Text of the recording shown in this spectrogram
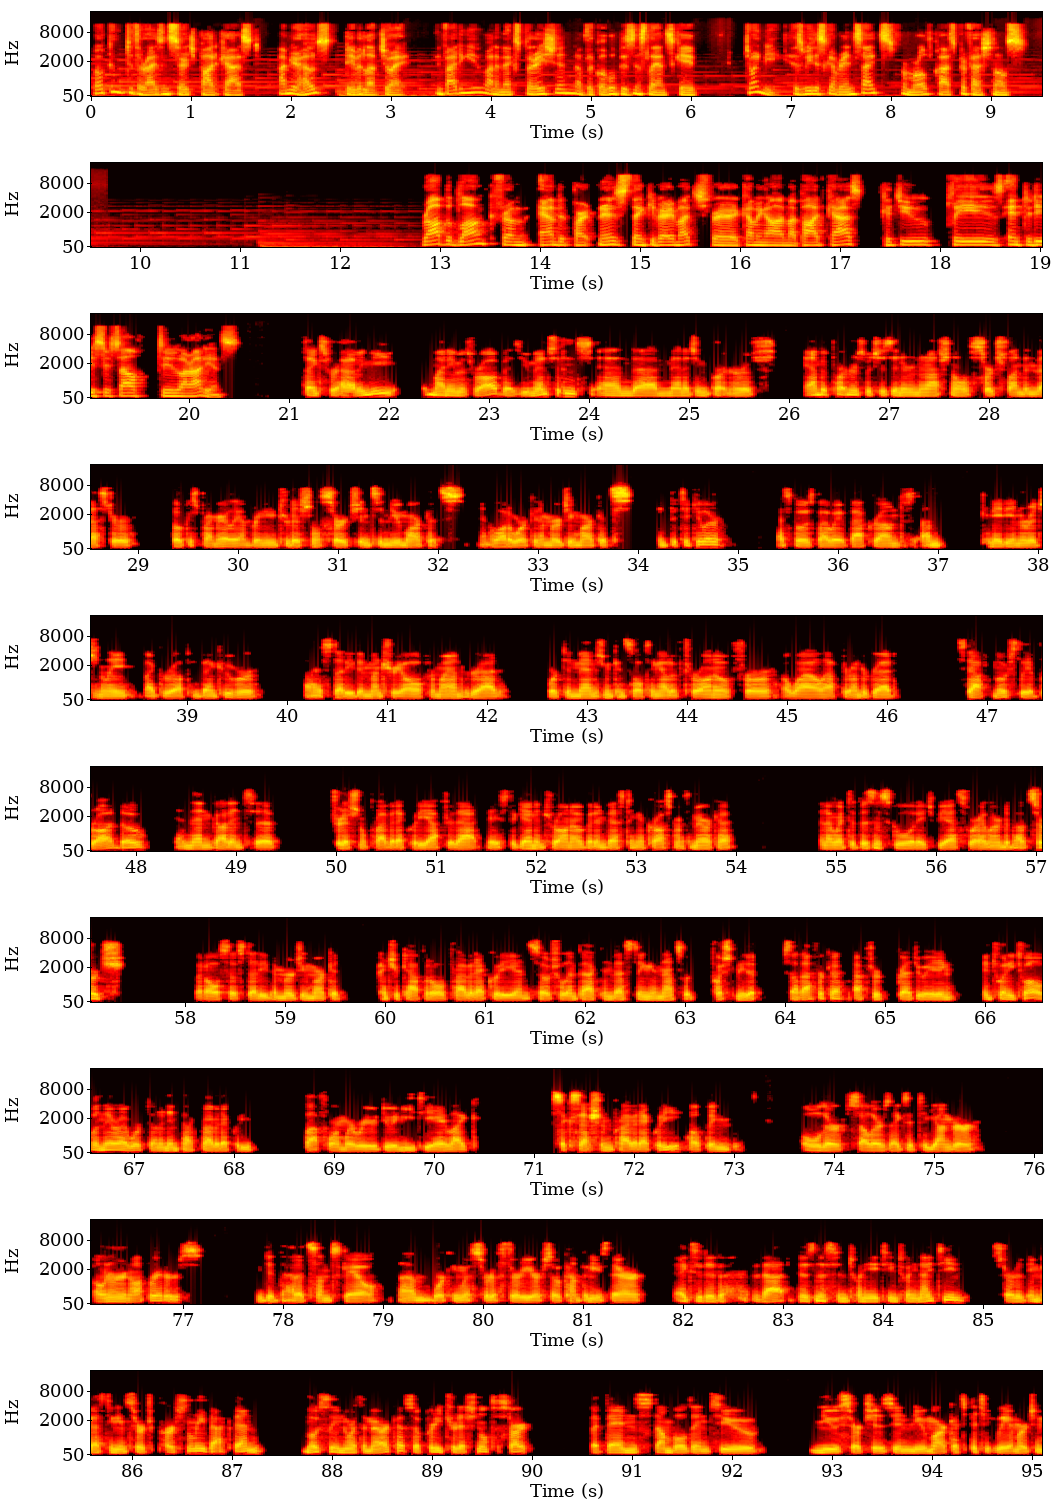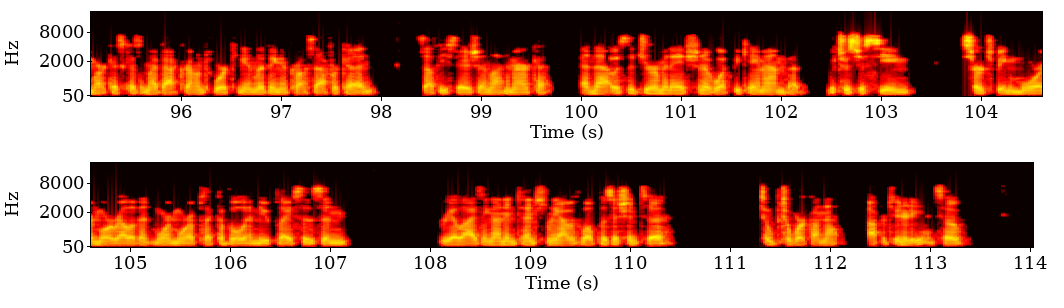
Welcome to the Horizon Search Podcast. I'm your host, David Lovejoy, inviting you on an exploration of the global business landscape. Join me as we discover insights from world class professionals. Rob LeBlanc from Ambit Partners, thank you very much for coming on my podcast. Could you please introduce yourself to our audience? Thanks for having me. My name is Rob, as you mentioned, and uh, managing partner of Ambit Partners, which is an international search fund investor focused primarily on bringing traditional search into new markets and a lot of work in emerging markets in particular. I suppose by way of background, I'm Canadian originally. I grew up in Vancouver. I studied in Montreal for my undergrad, worked in management consulting out of Toronto for a while after undergrad, staffed mostly abroad though, and then got into traditional private equity after that, based again in Toronto, but investing across North America. And I went to business school at HBS where I learned about search but also studied emerging market venture capital, private equity, and social impact investing. And that's what pushed me to South Africa after graduating in 2012. And there I worked on an impact private equity platform where we were doing ETA like succession private equity, helping older sellers exit to younger owner and operators. We did that at some scale, um, working with sort of 30 or so companies there. Exited that business in 2018, 2019. Started investing in search personally back then mostly in North America, so pretty traditional to start, but then stumbled into new searches in new markets, particularly emerging markets, because of my background working and living across Africa and Southeast Asia and Latin America. And that was the germination of what became Ambit, which was just seeing search being more and more relevant, more and more applicable in new places and realizing unintentionally I was well positioned to, to, to work on that opportunity. And so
